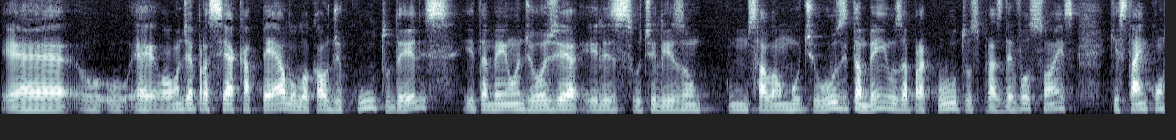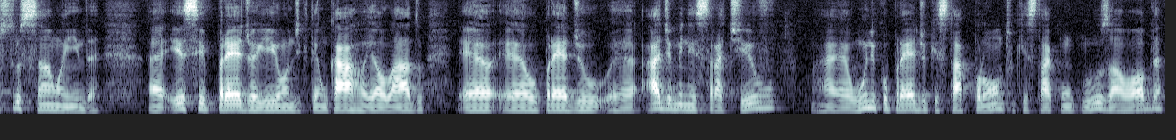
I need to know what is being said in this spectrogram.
é, o, é onde é para ser a capela, o local de culto deles, e também onde hoje é, eles utilizam um salão multiuso e também usa para cultos, para as devoções, que está em construção ainda. É, esse prédio aqui, onde tem um carro aí ao lado, é, é o prédio é, administrativo, né? é o único prédio que está pronto, que está conclusa a obra,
